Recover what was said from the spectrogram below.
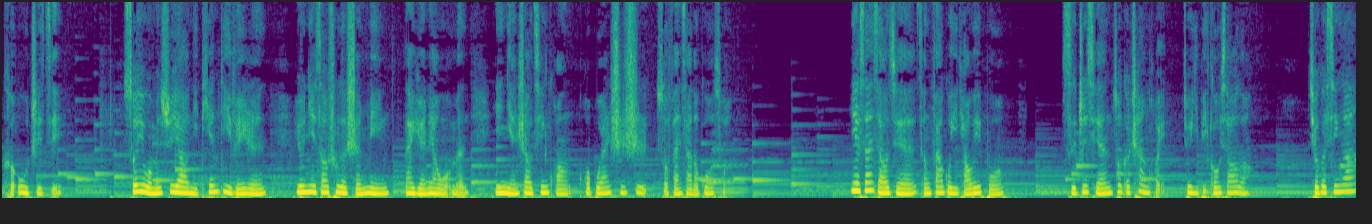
可恶之极。所以，我们需要你天地为人，用捏造出的神明来原谅我们因年少轻狂或不谙世事所犯下的过错。叶三小姐曾发过一条微博：死之前做个忏悔。就一笔勾销了，求个心安，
